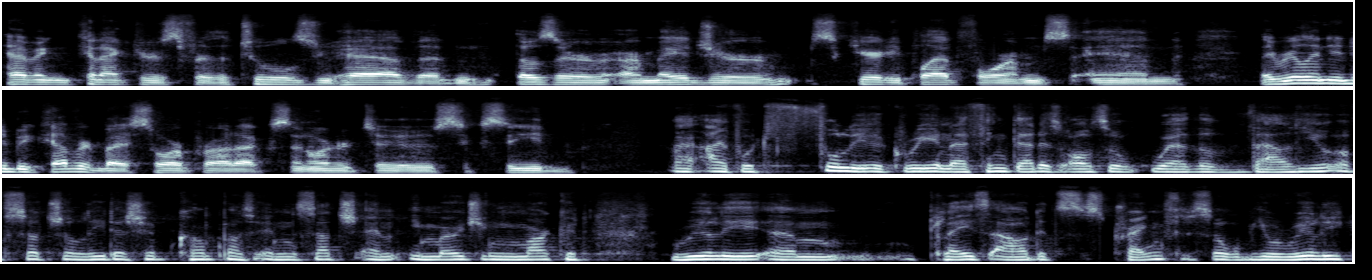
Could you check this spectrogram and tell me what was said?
having connectors for the tools you have, and those are our major security platforms, and they really need to be covered by SOAR products in order to succeed. I, I, would fully agree. And I think that is also where the value of such a leadership compass in such an emerging market really um, plays out its strength. So you really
